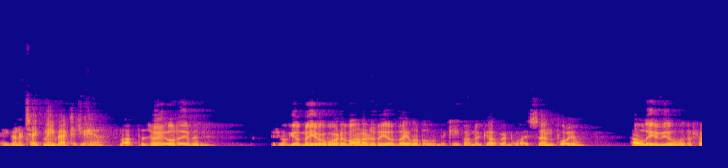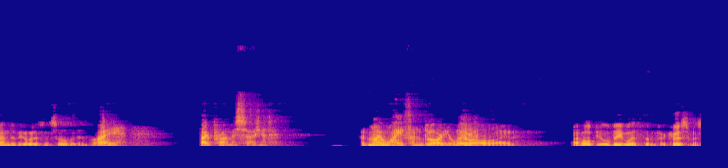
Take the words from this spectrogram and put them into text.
are you going to take me back to jail? Not to jail, David. If you'll give me your word of honor to be available and to keep under cover until I send for you, I'll leave you with a friend of yours in Silverton. Why, I promise, Sergeant. But my wife and Gloria will. They're all right. I hope you'll be with them for Christmas.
